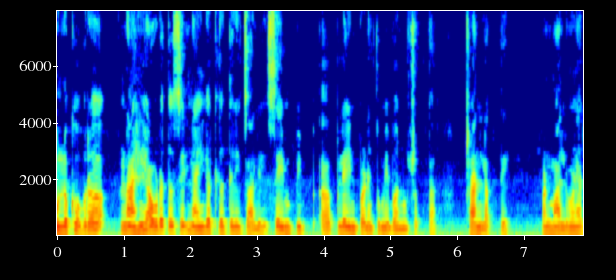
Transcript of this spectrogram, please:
ओलं खोबरं नाही आवडत असेल नाही घातलं तरी चालेल. सेम पी प्लेनपणे तुम्ही बनवू शकता. छान लागते. पण मालवण्यात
